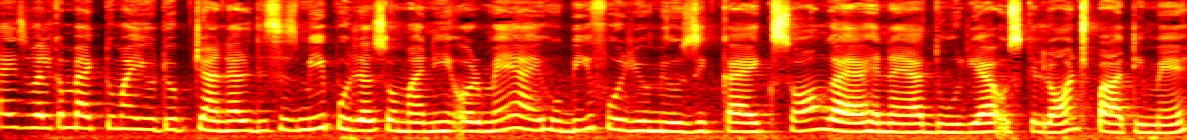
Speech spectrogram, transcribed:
Guys welcome back to my YouTube channel this is me Pooja Somani और मैं आई हूँ बी फॉर यू म्यूज़िक का एक सॉन्ग आया है नया दूरिया, उसके लॉन्च पार्टी में।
